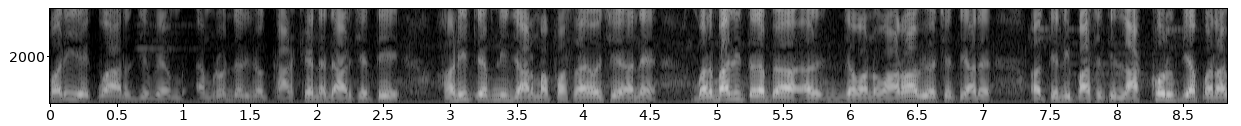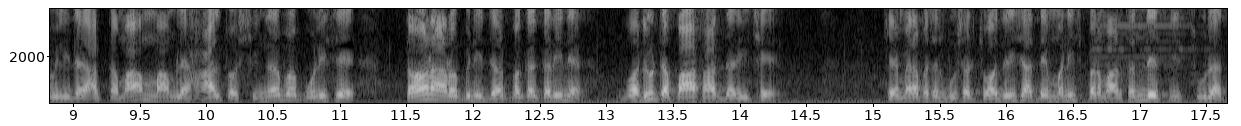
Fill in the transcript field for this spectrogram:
ફરી એકવાર જે એમ્બ્રોઇડરીનો કારખાનેદાર છે તે હની ટ્રેપની જાળમાં ફસાયો છે અને બરબાદી તરફ જવાનો વારો આવ્યો છે ત્યારે તેની પાસેથી લાખો રૂપિયા પરાવી લીધા. આ તમામ મામલે હાલ તો સિંગરપર પોલીસે ત્રણ આરોપીની ધરપકડ કરીને વધુ તપાસ હાથ ધરી છે. કેમેરા પર્સન ભૂષણ ચૌધરી સાથે મનીષ પરમાર, સંદેશની સુરત.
